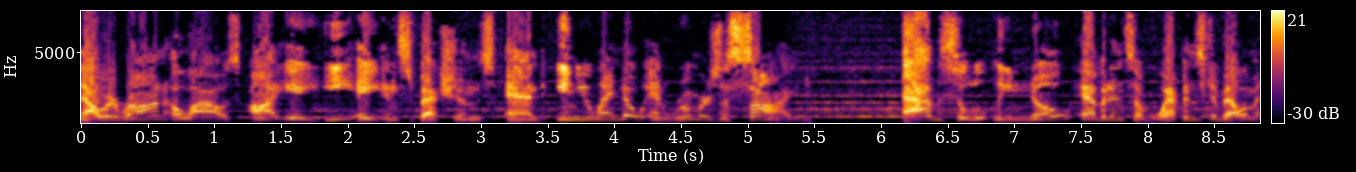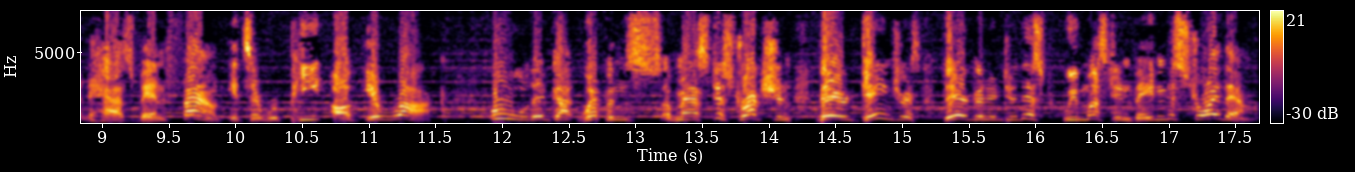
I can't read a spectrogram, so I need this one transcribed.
Now, Iran allows IAEA inspections, and innuendo and rumors aside, absolutely no evidence of weapons development has been found. It's a repeat of Iraq Ooh, they've got weapons of mass destruction. They're dangerous. They're going to do this. We must invade and destroy them.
